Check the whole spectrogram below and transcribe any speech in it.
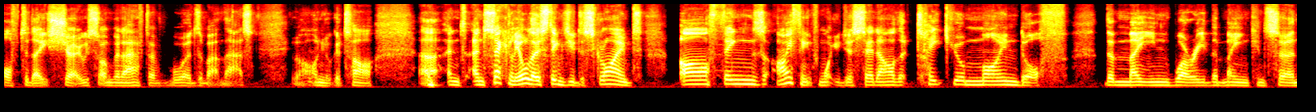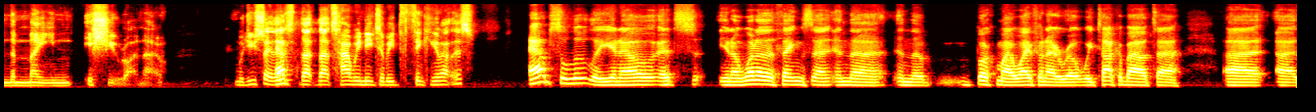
of today's show, so I'm going to have to have words about that on your guitar. Uh, and and secondly, all those things you described are things I think, from what you just said, are that take your mind off the main worry, the main concern, the main issue right now. Would you say that's that that's how we need to be thinking about this? Absolutely. You know, it's you know one of the things in the in the book my wife and I wrote. We talk about uh, uh, uh,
